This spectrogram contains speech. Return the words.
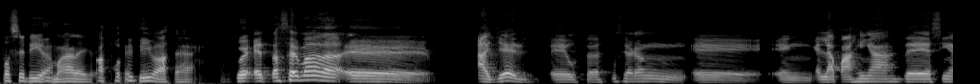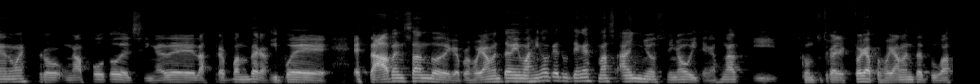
positiva, más, más positiva. Pues esta semana ayer eh, ustedes pusieron eh, en, la página de Cine Nuestro una foto del cine de las tres banderas y pues estaba pensando de que pues obviamente me imagino que tú tienes más años ¿no? y tienes una y con tu trayectoria pues obviamente tú has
